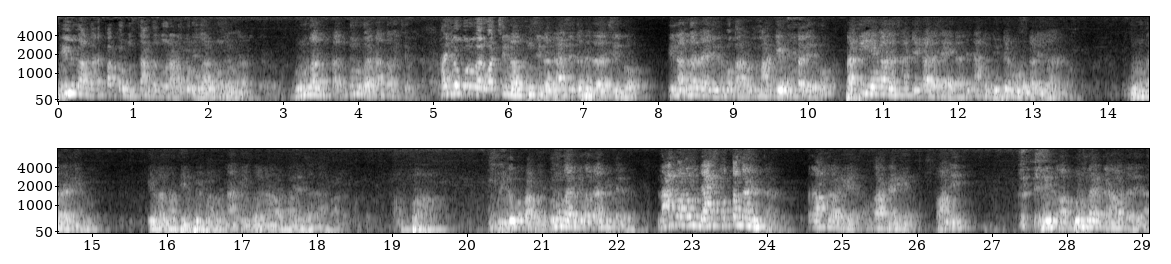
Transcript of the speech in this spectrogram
నీళ్ళు కాస్తానే పక్క చూస్తే అంత దూరాన గురువు గారు కూర్చొని ఉన్నారు గురువు గారు చూస్తారు గురువు గారు అర్థం అయ్యో గురువు గారు వచ్చిండ్రు అది చూసి కదా ఎంత పెద్ద వచ్చిందో. వీళ్ళందరూ నేను తిరిగిపోతారు మనకేం ఉండలేదు. ప్రతి ఏకాదశి నాకు ఏకాదశి అవుతుంది. నాకు తింటే కూడా ఉండలేదు అని అన్నారు. గురువు గారు అడిగారు ఎవరు తిరిగిపోయాడు నాకు ఎవరు కనబడలేదు కదా? అబ్బా ఇప్పుడు ఇది ఒక ప్రాబ్లం గురువు గారికి ఎవరు కనిపించలేదు నాకు మాత్రం బ్యాగ్స్ మొత్తం కనిపిస్తాను రాముడు అడిగారు వారిని అడిగారు స్వామి మీరు మా గురువు గారికి కనబడతలేదా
